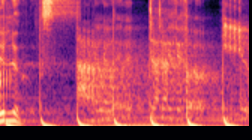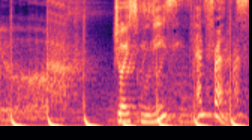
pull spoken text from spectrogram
Deluxe. Joyce Muniz and Friends.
